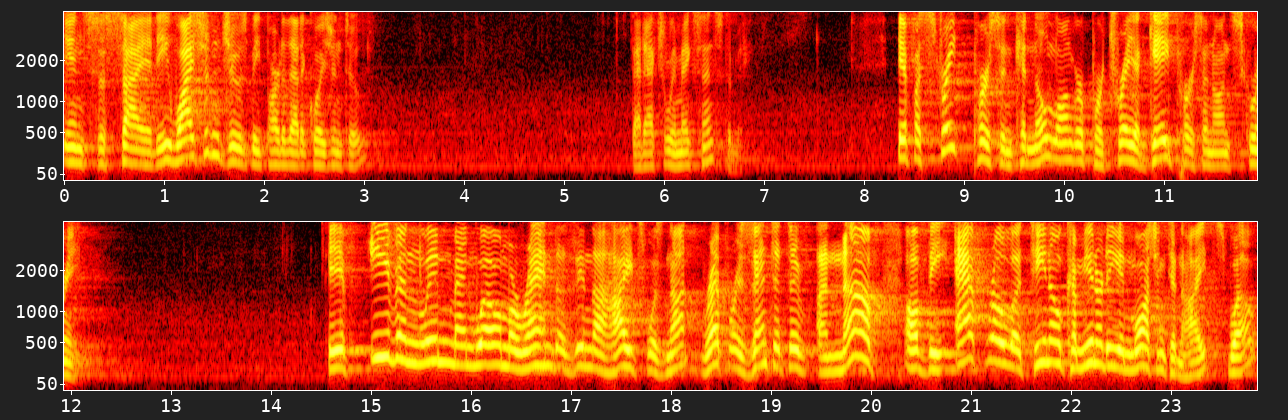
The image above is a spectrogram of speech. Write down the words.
in society, why shouldn't Jews be part of that equation too? That actually makes sense to me. If a straight person can no longer portray a gay person on screen, if even Lin Manuel Miranda's In the Heights was not representative enough of the Afro Latino community in Washington Heights, well,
